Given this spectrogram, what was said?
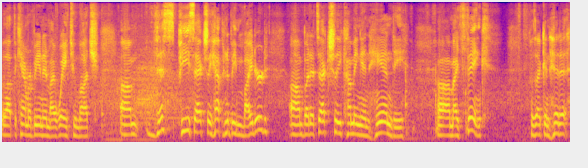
without the camera being in my way too much. Um, this piece actually happened to be mitered, um, but it's actually coming in handy, um, I think, because I can hit it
